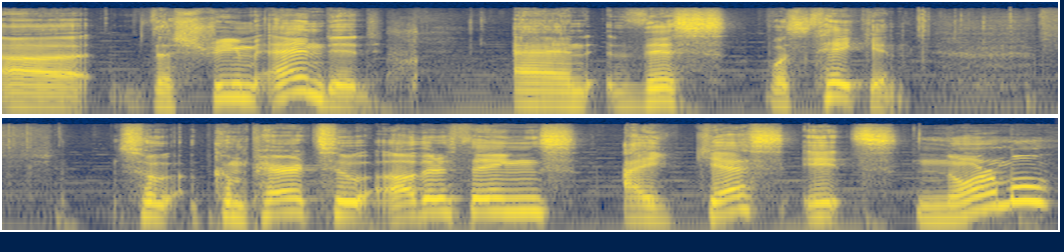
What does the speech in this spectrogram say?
uh, the stream ended and this was taken. So compared to other things, I guess it's normal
